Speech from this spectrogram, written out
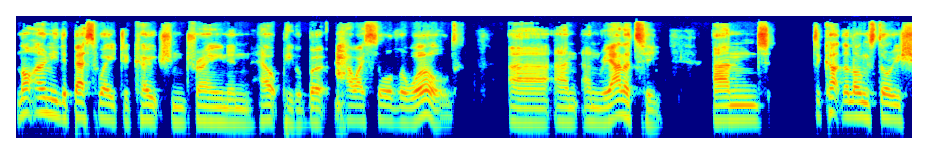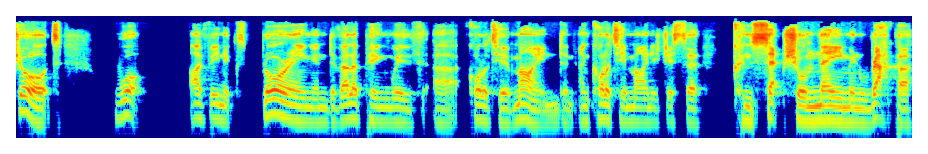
not only the best way to coach and train and help people, but how I saw the world uh, and, and reality. And to cut the long story short, what I've been exploring and developing with uh, quality of mind, and, and, quality of mind is just a conceptual name and wrapper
